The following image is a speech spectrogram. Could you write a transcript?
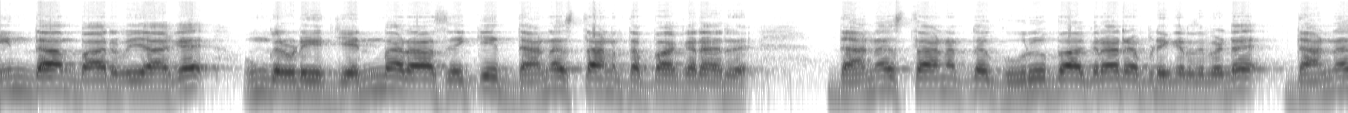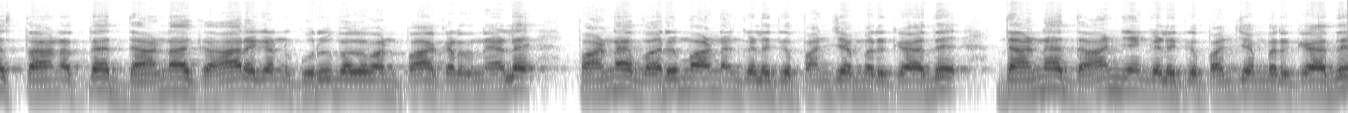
ஐந்தாம் பார்வையாக உங்களுடைய ஜென்ம ராசிக்கு தனஸ்தானத்தை பார்க்குறாரு. தனஸ்தானத்தை குரு பார்க்குறார் அப்படிங்கிறத விட தனஸ்தானத்தை தன காரகன் குரு பகவான் பார்க்கறதுனால பண வருமானங்களுக்கு பஞ்சம் இருக்காது தன தானியங்களுக்கு பஞ்சம் இருக்காது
